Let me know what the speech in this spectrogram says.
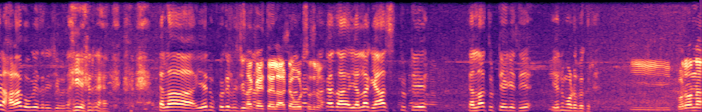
ಏನು ಹಾಳಾಗಿ ಹೋಗಿದ್ರಿ ಜೀವನ. ಏನು ಎಲ್ಲ ಏನು ಉಪಯೋಗ ಇಲ್ಲ ಜೀವನ. ಸಾಕಾಯ್ತಾ ಇಲ್ಲ? ಆಟೋ ಓಡಿಸಿದ್ರು. ಎಲ್ಲ ಗ್ಯಾಸ್ ತುಟ್ಟಿ ಎಲ್ಲ ತುಟ್ಟಿ ಆಗೈತಿ. ಏನು ಮಾಡ್ಬೇಕ್ರಿ ಈ ಕೊರೋನಾ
